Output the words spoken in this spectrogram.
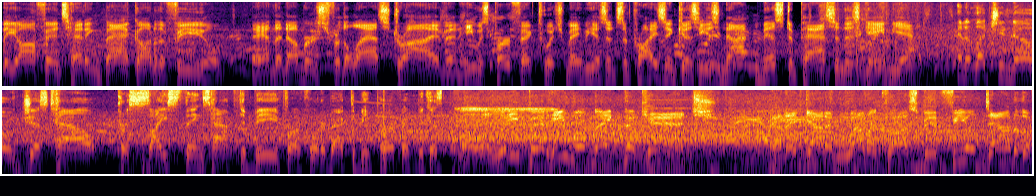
The offense heading back onto the field. And the numbers for the last drive, and he was perfect, which maybe isn't surprising because he has not missed a pass in this game yet. And it lets you know just how precise things have to be for a quarterback to be perfect because... Oh, a leap, and he will make the catch. And they've got it well across midfield down to the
